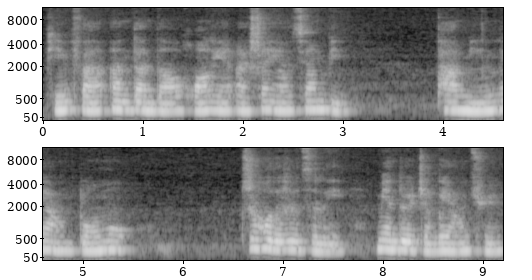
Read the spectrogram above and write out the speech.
平凡暗淡的黄脸矮山羊相比，它明亮夺目。之后的日子里，面对整个羊群，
